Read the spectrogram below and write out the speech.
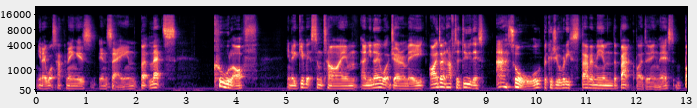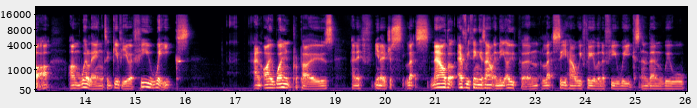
you know what's happening is insane, but let's cool off. You know, give it some time. And you know what, Jeremy? I don't have to do this at all because you're really stabbing me in the back by doing this, but I'm willing to give you a few weeks and I won't propose. And if, you know, just let's, now that everything is out in the open, let's see how we feel in a few weeks and then we will,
